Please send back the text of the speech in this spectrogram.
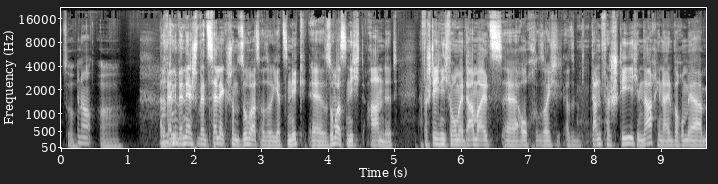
So, genau. Äh, also wenn, wenn, er, wenn Selleck schon sowas, also jetzt Nick, äh, sowas nicht ahndet, dann verstehe ich nicht, warum er damals äh, auch solch, also dann verstehe ich im Nachhinein, warum er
